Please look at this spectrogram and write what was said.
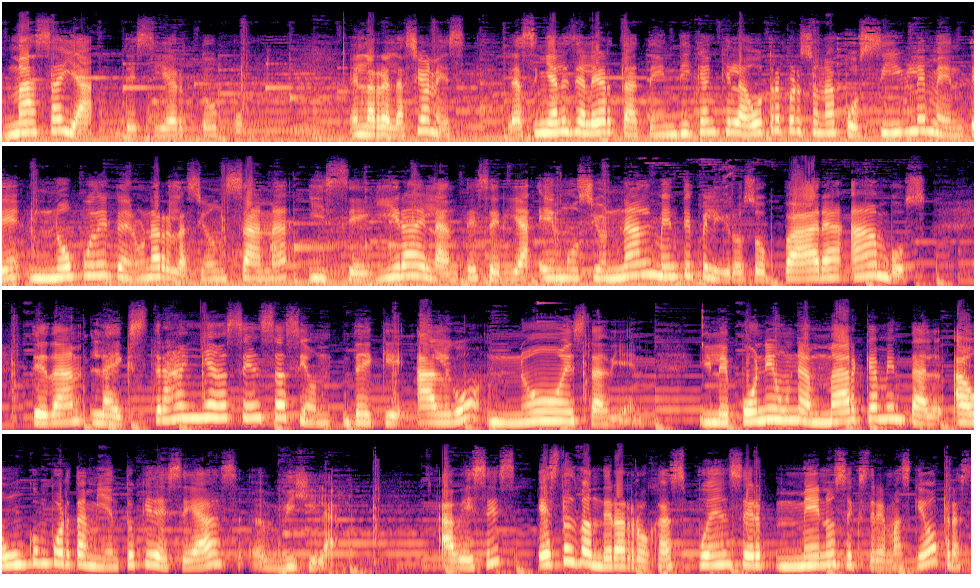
más allá de cierto punto. En las relaciones, las señales de alerta te indican que la otra persona posiblemente no puede tener una relación sana y seguir adelante sería emocionalmente peligroso para ambos. Te dan la extraña sensación de que algo no está bien y le pone una marca mental a un comportamiento que deseas vigilar. A veces, estas banderas rojas pueden ser menos extremas que otras,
